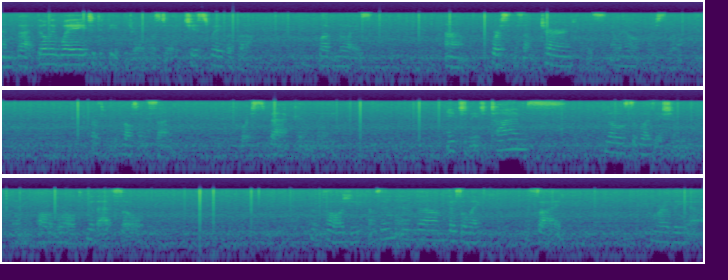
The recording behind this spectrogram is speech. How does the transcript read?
and that the only way to defeat the dragon was to chase away with a loud noise. Um, of course, the sun returned, because now we know, of course, the earth revolves on the sun. Of course, back in the ancient, ancient times, no civilization in all the world knew that, so mythology comes in, and um, there's a link aside where the uh,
